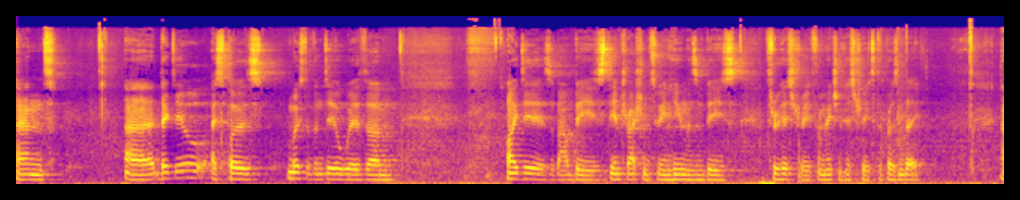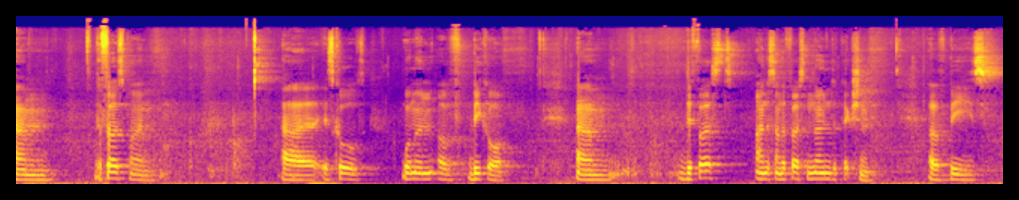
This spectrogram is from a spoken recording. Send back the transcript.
and uh, they deal, I suppose, most of them deal with um, ideas about bees, the interaction between humans and bees through history, from ancient history to the present day. Um, the first poem uh, is called Woman of Bicorp. Um, the first, I understand, the first known depiction of bees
